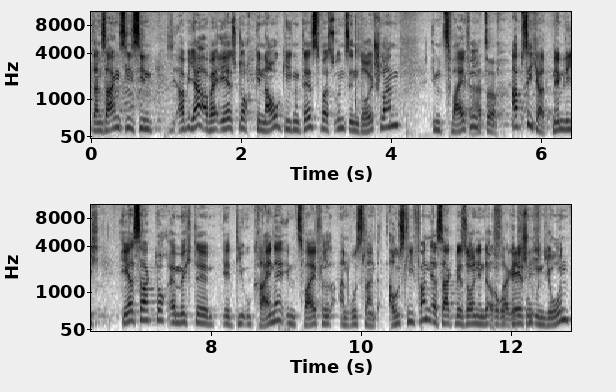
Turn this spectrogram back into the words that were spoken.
dann sagen Sie, sind, aber ja, aber er ist doch genau gegen das, was uns in Deutschland im Zweifel absichert, nämlich er sagt doch, er möchte äh, die Ukraine im Zweifel an Russland ausliefern. Er sagt, wir sollen in der das Europäischen Union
